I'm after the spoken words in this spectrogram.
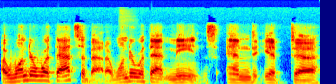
I wonder what that's about. I wonder what that means. And it, uh,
